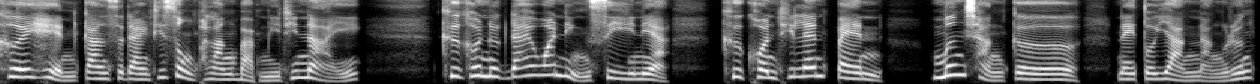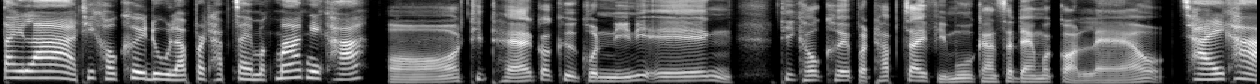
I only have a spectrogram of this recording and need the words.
เคยเห็นการแสดงที่ส่งพลังแบบนี้ที่ไหน คือเขานึกได้ว่าหนิงซีเนี่ย คือคนที่เล่นเป็น เมืองฉางเกอ ในตัวอย่างหนังเรื่องใต้ล่าที่เขาเคยดูแล้วประทับใจมากๆไงคะ อ๋อ ที่แท้ก็คือคนนี้นี่เอง ที่เขาเคยประทับใจฝีมือการแสดงมาก่อนแล้ว ใช่ค่ะ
